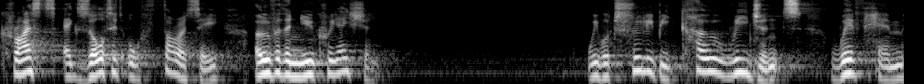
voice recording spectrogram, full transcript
Christ's exalted authority over the new creation. We will truly be co regents with him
